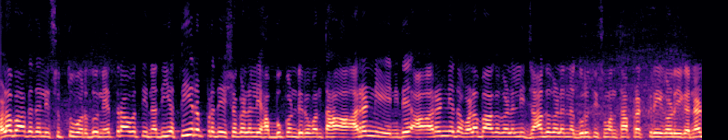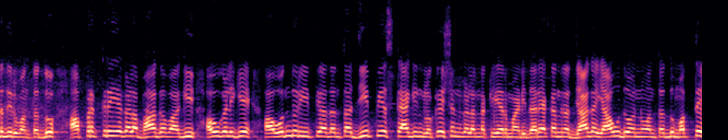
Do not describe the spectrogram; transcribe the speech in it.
ಒಳಭಾಗದಲ್ಲಿ ಸುತ್ತುವರೆದು ನೇತ್ರಾವತಿ ನದಿಯ ತೀರ ಪ್ರದೇಶಗಳಲ್ಲಿ ಹಬ್ಬಿಕೊಂಡಿರುವಂತಹ ಅರಣ್ಯ ಏನಿದೆ, ಆ ಅರಣ್ಯದ ಒಳಭಾಗಗಳಲ್ಲಿ ಜಾಗಗಳನ್ನು ಗುರುತಿಸುವಂತಹ ಪ್ರಕ್ರಿಯೆಗಳು ಈಗ ನಡೆದಿರುವಂಥದ್ದು. ಆ ಪ್ರಕ್ರಿಯೆಗಳ ಭಾಗವಾಗಿ ಅವುಗಳಿಗೆ, ಆ ಒಂದು ರೀತಿಯಾದಂಥ ಜಿ ಪಿ ಎಸ್ ಟ್ಯಾಗಿಂಗ್ ಲೊಕೇಶನ್ಗಳನ್ನು ಕ್ಲಿಯರ್ ಮಾಡಿದ್ದಾರೆ. ಯಾಕಂದರೆ ಜಾಗ ಯಾವುದು ಅನ್ನುವಂಥದ್ದು ಮತ್ತೆ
